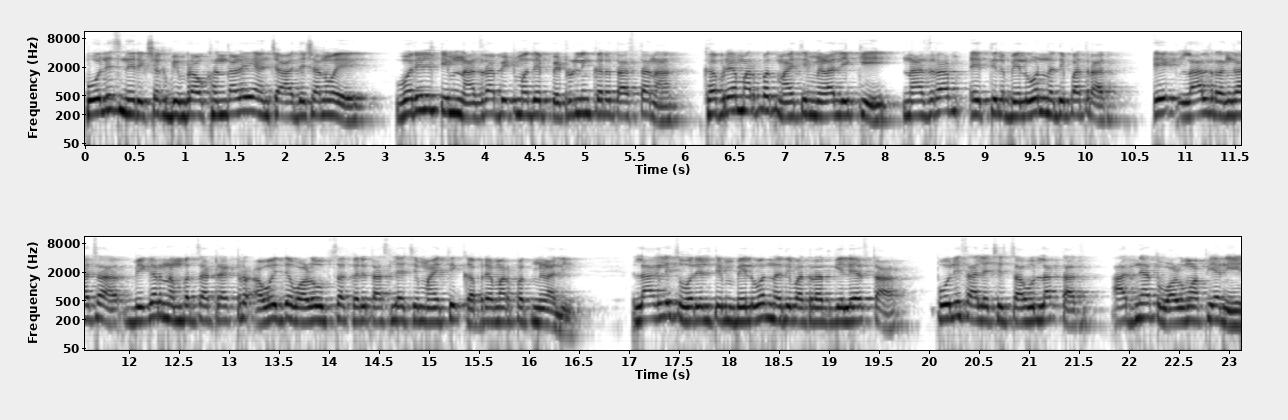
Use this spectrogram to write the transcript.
पोलीस निरीक्षक भीमराव खंदाळे यांच्या आदेशान्वये वरील टीम नाजरा बीटमध्ये पेट्रोलिंग करत असताना खबऱ्यामार्फत माहिती मिळाली की नाजरा येथील बेलवण नदीपात्रात एक लाल रंगाचा बिगर नंबरचा ट्रॅक्टर अवैध वाळू उपसा करीत असल्याची माहिती खबऱ्यामार्फत मिळाली. लागलीच वरील टीम बेलवण नदीपात्रात गेली असता पोलीस आल्याची चाहूल लागताच अज्ञात वाळूमाफियाने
